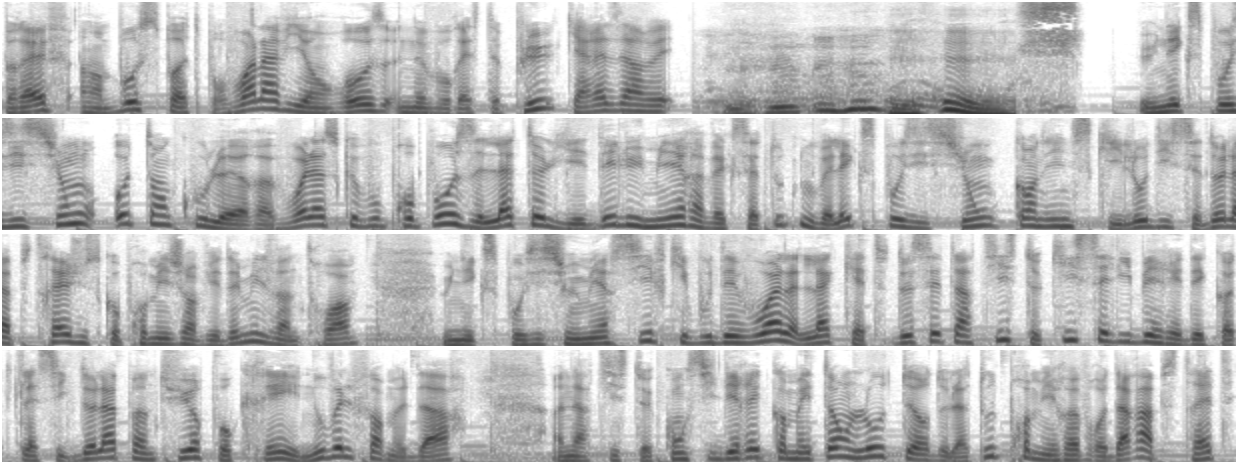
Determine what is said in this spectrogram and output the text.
Bref, un beau spot pour voir la vie en rose ne vous reste plus qu'à réserver. Une exposition haute en couleurs. Voilà ce que vous propose l'Atelier des Lumières avec sa toute nouvelle exposition Kandinsky, l'Odyssée de l'abstrait jusqu'au 1er janvier 2023. Une exposition immersive qui vous dévoile la quête de cet artiste qui s'est libéré des codes classiques de la peinture pour créer une nouvelle forme d'art. Un artiste considéré comme étant l'auteur de la toute première œuvre d'art abstraite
